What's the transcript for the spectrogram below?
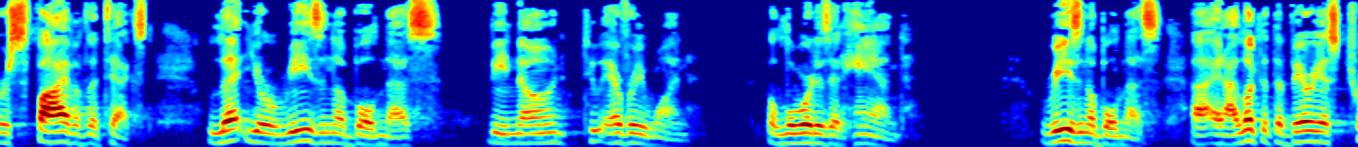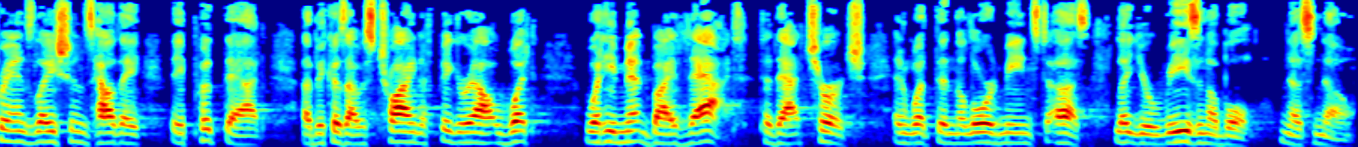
Verse 5 of the text. Let your reasonableness be known to everyone. The Lord is at hand. Reasonableness. Uh, and I looked at the various translations, how they, they put that, uh, because I was trying to figure out what, what he meant by that to that church and what then the Lord means to us. Let your reasonableness know.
